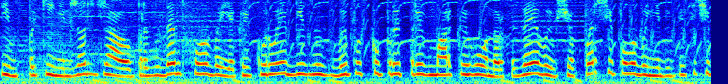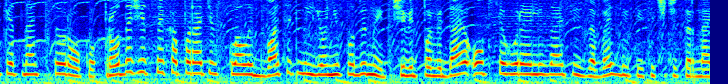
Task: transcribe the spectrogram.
7 в Пекіні Джордж Джао, президент Huawei, який курує бізнес з випуску пристроїв марки Honor, заявив, що в першій половині 2015 року продажі цих апаратів склали 20 мільйонів одиниць, що відповідає обсягу реалізації за весь 2014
